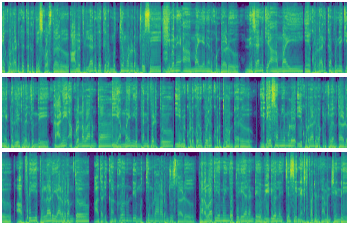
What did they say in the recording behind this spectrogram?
ఈ కుర్రాడి దగ్గరకు తీసుకొస్తారు ఆమె పిల్లాడి దగ్గర ముత్యం ఉండడం చూసి ఈమెనే ఆ అమ్మాయి అని అనుకుంటాడు. నిజానికి ఆ అమ్మాయి ఈ కుర్రాడి కంపెనీకి ఇంటర్వ్యూకి వెళ్తుంది. కానీ అక్కడున్న వారంతా ఈ అమ్మాయిని ఇబ్బంది పెడుతూ ఈమె కొడుకును కూడా కొడుతూ ఉంటారు. అదే సమయంలో ఈ కుర్రాడు అక్కడికి వెళ్తాడు. అప్పుడు ఈ పిల్లాడు ఏడవడంతో అతడి కంట్లో నుండి ముత్యం రాలడం చూస్తాడు. తర్వాత ఏమైందో తెలియాలంటే వీడియో లైక్ చేసి నెక్స్ట్ బటన్ కామెంట్ చేయండి.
